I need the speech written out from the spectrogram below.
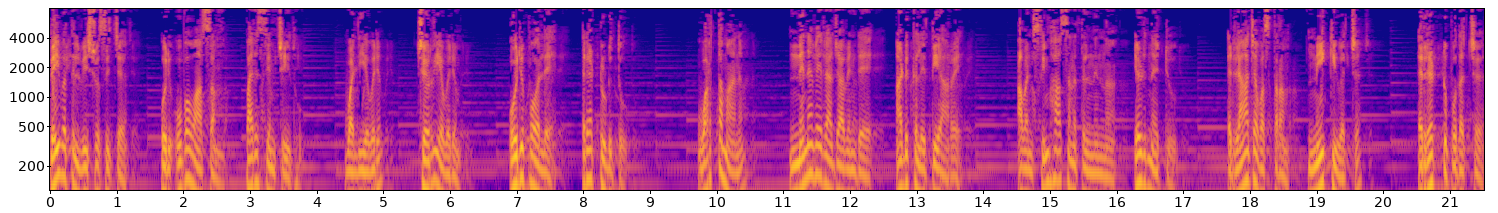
ദൈവത്തിൽ വിശ്വസിച്ച് ഒരു ഉപവാസം പരസ്യം ചെയ്തു. വലിയവരും ചെറിയവരും ഒരുപോലെ രട്ടുടുത്തു. വർത്തമാനം നിനവെ രാജാവിന്റെ അടുക്കലെത്തിയാറെ. അവൻ സിംഹാസനത്തിൽ നിന്ന് എഴുന്നേറ്റു. രാജവസ്ത്രം നീക്കിവച്ച് രട്ടുപുതച്ച്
